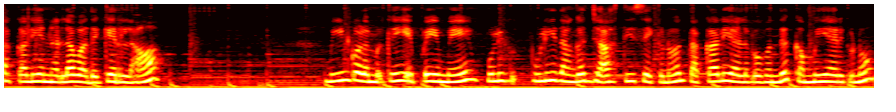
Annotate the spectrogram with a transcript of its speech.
தக்காளியை நல்லா வதக்கிடலாம். மீன் குழம்புக்கு எப்பயுமே புளி புளி தாங்க ஜாஸ்தி சேர்க்கணும். தக்காளி அளவு வந்து கம்மியாக இருக்கணும்.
